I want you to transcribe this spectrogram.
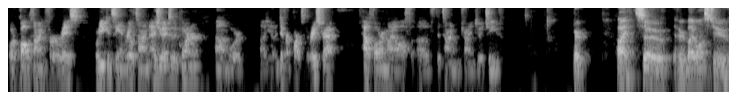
or qualifying for a race, where you can see in real time as you exit a corner um, or uh, you know in different parts of the racetrack, how far am I off of the time I'm trying to achieve? Perfect. All right, so if everybody wants to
